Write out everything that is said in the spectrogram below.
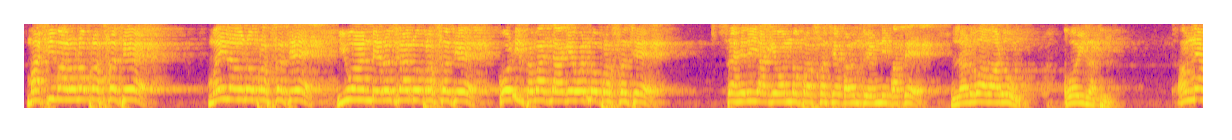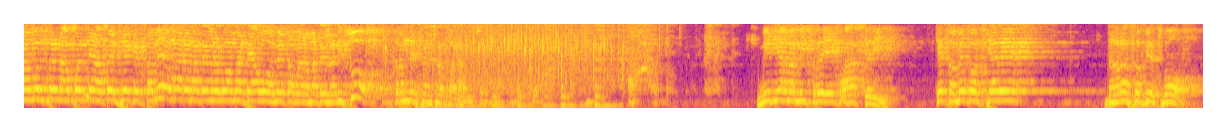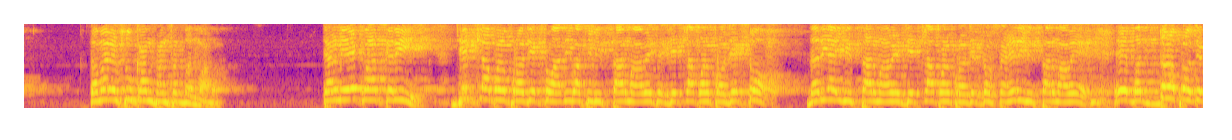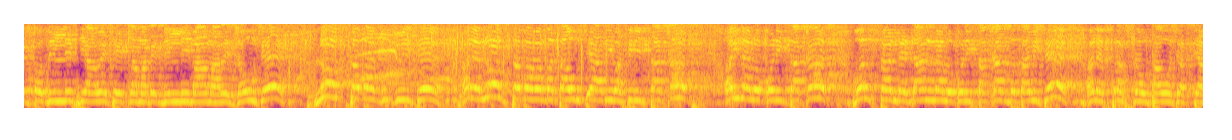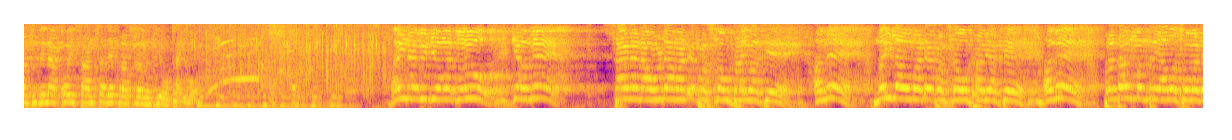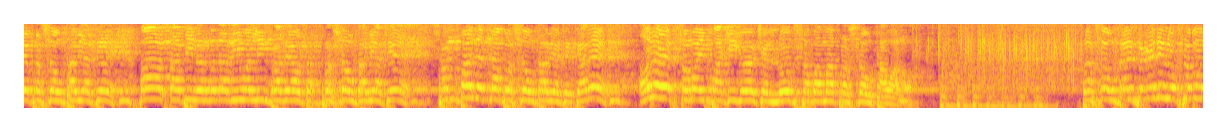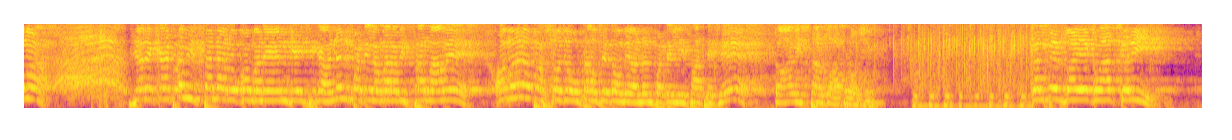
માછીમારોનો પ્રશ્ન છે, મહિલાઓનો પ્રશ્ન છે, યુવાન બેરોજગારનો પ્રશ્ન છે, કોળી સમાજના આગેવાનનો પ્રશ્ન છે. શહેરી આગેવાનનો પ્રશ્ન છે, પરંતુ એમની પાસે લડવા વાળું કોઈ નથી. અમને આમંત્રણ આપણને આપે છે કે તમે અમારા માટે લડવા માટે આવો, અમે તમારા માટે લડીશું. તમને સંસદ બનાવીશું મીડિયાના મિત્રએ એક વાત કરી કે તમે તો અત્યારે ધારાસભ્ય છો. તમારે શું કામ સાંસદ બનવાનું? ત્યારે મેં એક વાત કરી, જેટલા પણ પ્રોજેક્ટો આદિવાસી વિસ્તારમાં આવે છે, જેટલા પણ પ્રોજેક્ટો દરિયાઈ વિસ્તારમાં આવે, જેટલા પણ પ્રોજેક્ટો શહેરી વિસ્તારમાં આવે, એ બધા પ્રોજેક્ટો દિલ્હીથી આવે છે. એટલા માટે દિલ્હીમાં મારે જવું છે. લોકસભા ગુજવી છે. અને લોકસભામાં બતાવવું છે, આદિવાસીની તાકાત, અહીંના લોકોની તાકાત, વલસાડ ને ડાંગના લોકોની તાકાત બતાવી છે. અને પ્રશ્ન ઉઠાવો છે, અત્યાર સુધીના કોઈ સાંસદે પ્રશ્ન નથી ઉઠાવ્યો. અહીંના વિડીયોમાં જોયું કે અમે શાળાના ઓરડા માટે પ્રશ્ન ઉઠાવ્યા છે. અમે મહિલાઓ માટે પ્રશ્ન ઉઠાવ્યા છે. અમે પ્રધાનમંત્રી આવાસો માટે પ્રશ્ન ઉઠાવ્યા છે. પાર તાપી નર્મદા રિવર લિંક માટે પ્રશ્ન ઉઠાવ્યા છે. સંપાદનના પ્રશ્ન ઉઠાવ્યા છે. ત્યારે હવે સમય પાકી ગયો છે લોકસભામાં પ્રશ્ન ઉઠાવવાનો. પ્રશ્ન ઉઠાવી શકાય ને લોકસભામાં? જ્યારે કાંઠા વિસ્તારના લોકો મને એમ કહે છે કે અનંત પટેલ અમારા વિસ્તારમાં આવે. અમારા પ્રશ્નો જો ઉઠાવશે તો અમે અનંત પટેલની સાથે છે. તો આ વિસ્તાર તો આપણો છે. કલ્પેશભાઈ એક વાત કરી.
